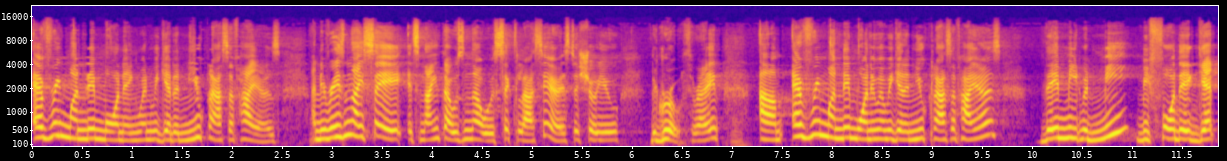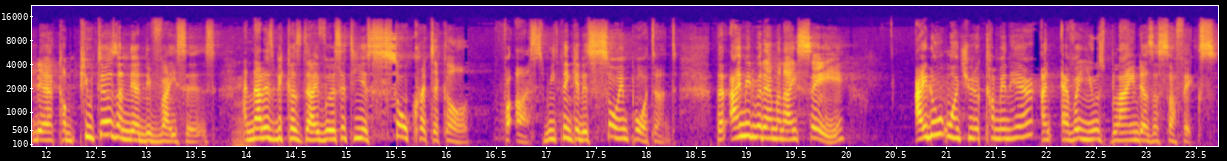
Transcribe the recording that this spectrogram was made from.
every Monday morning when we get a new class of hires, and the reason I say it's 9,000 now, it was six last year, is to show you the growth, right? Mm. Um, every Monday morning when we get a new class of hires, they meet with me before they get their computers and their devices. Mm. And that is because diversity is so critical for us. We think it is so important that I meet with them and I say, I don't want you to come in here and ever use blind as a suffix.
